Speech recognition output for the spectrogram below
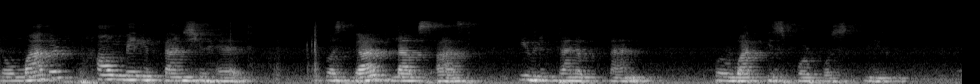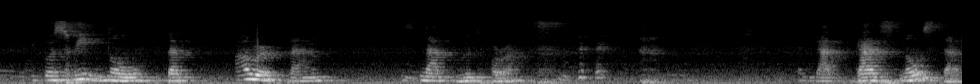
No matter how many plans you have, because God loves us, He will kind of plan for what His purpose will be. Because we know that our plan is not good for us. And God, God knows that.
